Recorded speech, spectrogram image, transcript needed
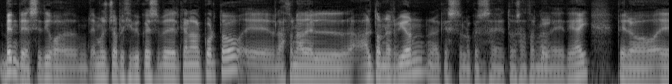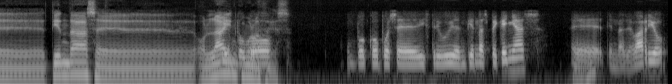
vendes, digo, hemos dicho al principio que es el canal corto, eh, la zona del Alto Nervión, eh, que es lo que es eh, toda esa zona de, ahí, pero tiendas online, ¿cómo lo haces? Un poco pues he distribuido en tiendas pequeñas, tiendas de barrio,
